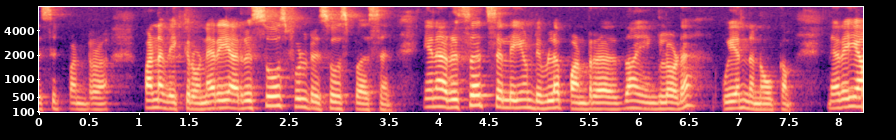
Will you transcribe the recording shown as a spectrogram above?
விசிட் பண்ணுறோம் பண்ண வைக்கிறோம். நிறையா ரிசோர்ஸ்ஃபுல் ரிசோர்ஸ் பர்சன் ஏன்னா ரிசர்ச் செல்லையும் டெவலப் பண்ணுறது தான் எங்களோட உயர்ந்த நோக்கம். நிறையா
